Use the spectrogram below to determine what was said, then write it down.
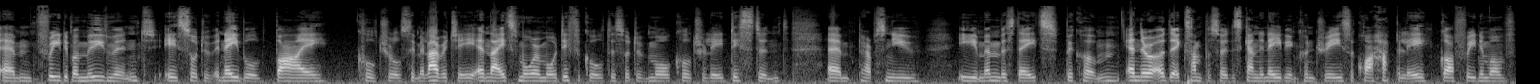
um, freedom of movement is sort of enabled by cultural similarity, and that it's more and more difficult to sort of more culturally distant, um, perhaps new EU member states become. And there are other examples. So the Scandinavian countries are quite happily got freedom of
